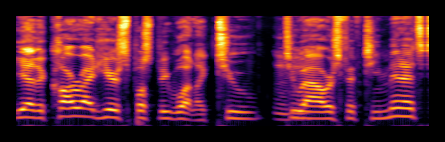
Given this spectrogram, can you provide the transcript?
yeah, the car ride here is supposed to be what, like 2 Mm-hmm. two hours fifteen minutes.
